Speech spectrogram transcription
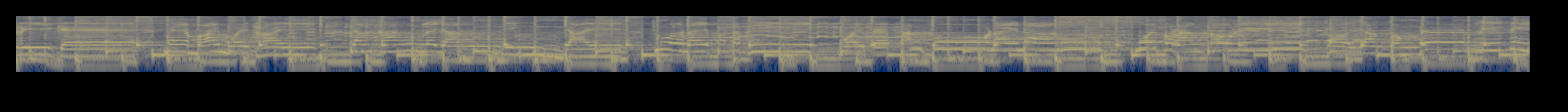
กรีแก่ แม่ไม้มวยไทย ยังครั้งและยังยิ่งใหญ่ ทั่วในปัตภีมวยแบบตั้งฟูในหนัง มวยฝรั่งเกาหลี ก็ยังต้องเดินหลีกหนี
